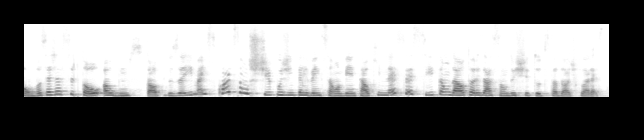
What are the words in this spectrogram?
Bom, você já citou alguns tópicos aí, mas quais são os tipos de intervenção ambiental que necessitam da autorização do Instituto Estadual de Floresta?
